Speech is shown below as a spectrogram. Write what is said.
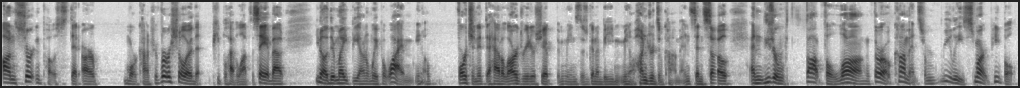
on certain posts that are more controversial or that people have a lot to say about, you know, there might be on Wait But Why. I'm, you know, fortunate to have a large readership. It means there's going to be you know hundreds of comments, and so and these are thoughtful, long, thorough comments from really smart people,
